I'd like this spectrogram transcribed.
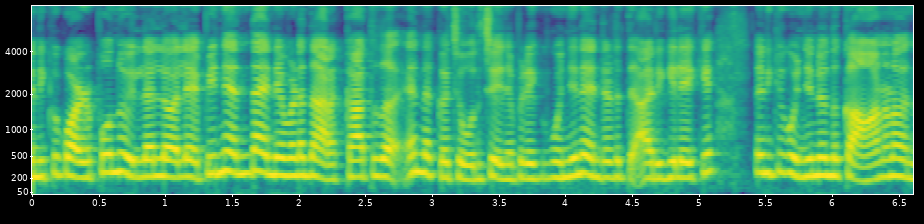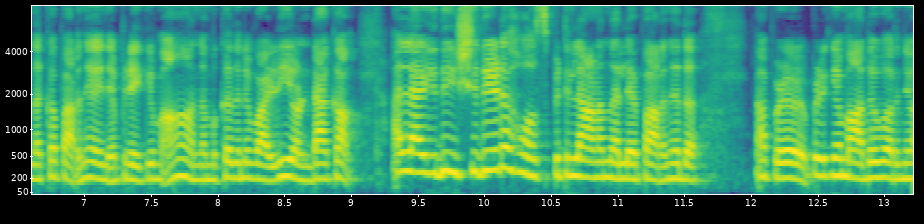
എനിക്ക് കുഴപ്പമൊന്നും ഇല്ലല്ലോ അല്ലേ? പിന്നെ എന്താ എന്നെ ഇവിടെ നടക്കാത്തത് എന്നൊക്കെ ചോദിച്ചു കഴിഞ്ഞപ്പോഴേക്കും കുഞ്ഞിനെ എന്റെ അടുത്ത് അരികിലേക്ക് എനിക്ക് കുഞ്ഞിനെ ഒന്ന് കാണണം എന്നൊക്കെ പറഞ്ഞു കഴിഞ്ഞപ്പോഴേക്കും ആ നമുക്കതിന് വഴി ഉണ്ടാക്കാം. അല്ല ഇത് ഇഷിരയുടെ ഹോസ്പിറ്റലാണെന്നല്ലേ പറഞ്ഞത്. അപ്പോഴപ്പോഴേക്കും മാധവ് പറഞ്ഞു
